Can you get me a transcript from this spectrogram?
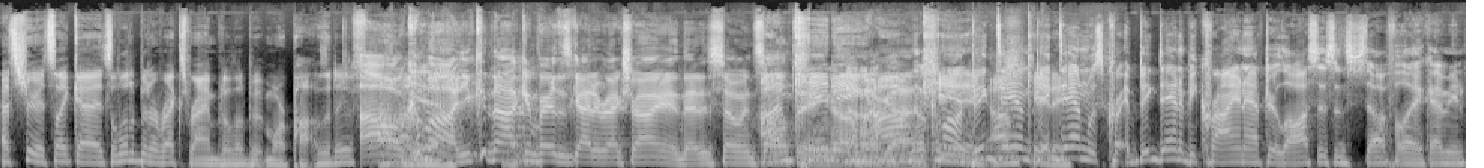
that's true. It's like uh, it's a little bit of Rex Ryan, but a little bit more positive. Oh, Uh, come yeah. on. You cannot compare this guy to Rex Ryan. That is so insulting. kidding. Oh, my I'm God. No, come on. Big Dan. Big. Dan was cry- Big Dan would be crying after losses and stuff. Like, I mean,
